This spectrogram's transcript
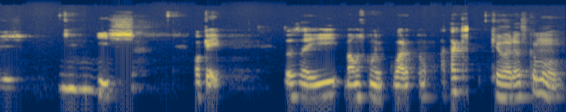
ish. Ish. Ok, entonces ahí vamos con el cuarto ataque. Que varas como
